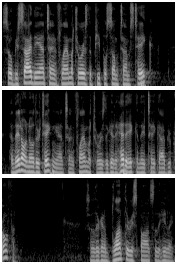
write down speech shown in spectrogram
So beside the anti-inflammatories that people sometimes take, and they don't know they're taking anti-inflammatories, they get a headache and they take ibuprofen. So they're going to blunt the response to the healing.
